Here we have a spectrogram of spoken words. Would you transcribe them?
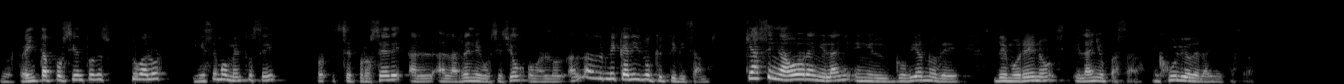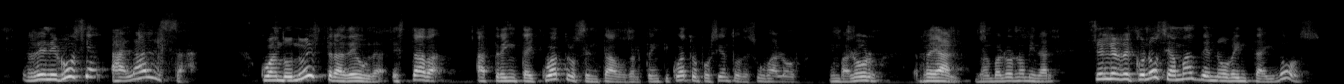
el 30% de su valor, en ese momento se, se procede a, la renegociación o al, al, mecanismo que utilizamos. ¿Qué hacen ahora en el, año, en el gobierno de, de Moreno el año pasado, en julio del año pasado? Renegocian al alza cuando nuestra deuda estaba a 34 centavos, al 34% de su valor, en valor real, no en valor nominal, se le reconoce a más de 92.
